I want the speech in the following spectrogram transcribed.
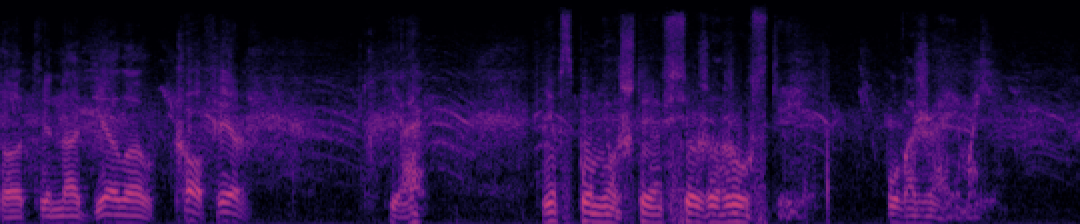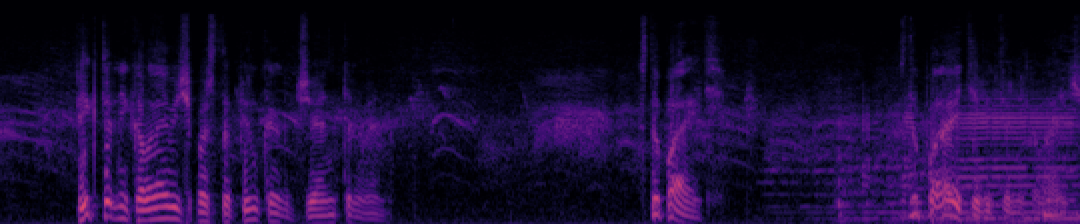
Что ты наделал, кофер? Я? Я вспомнил, что я все же русский, уважаемый. Виктор Николаевич поступил как джентльмен. Ступайте. Ступайте, Виктор Николаевич.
